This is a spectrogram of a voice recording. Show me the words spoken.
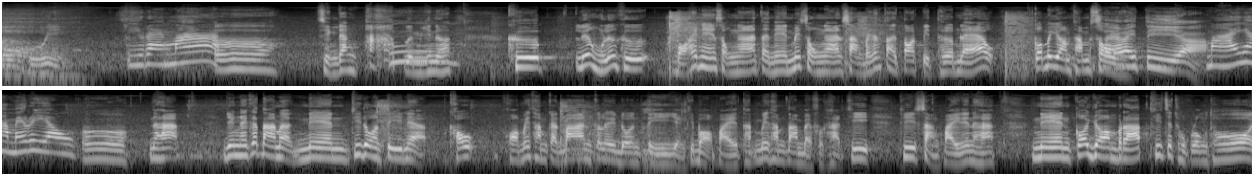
ออุ้ย ตีแรงมาก เออเสียงดังป๊าบเลยเมีเนอะคือเรื่องของเรื่องคือ บอกให้เนนส่งงานแต่เนนไม่ส่งงานสั่งไปตั้งแต่ตอนปิดเทอมแล้ว ก็ไม่ยอมทำส่ใช้ง อะไรตีอะ ไม้ไงไม่เรียว เออ นะฮะ ยังไงก็ตามอะเนนที่โดนตีเนี่ยเขาพอไม่ทำการบ้านก็เลยโดนตีอย่างที่บอกไปทำไม่ทำตามแบบฝึกหัดที่ที่สั่งไปเนี่ยนะฮะ เนนก็ยอมรับที่จะถูกลงโทษ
